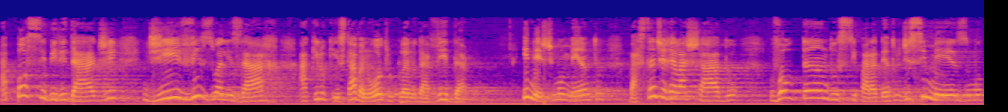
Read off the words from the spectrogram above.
a possibilidade de visualizar aquilo que estava no outro plano da vida. E neste momento, bastante relaxado, voltando-se para dentro de si mesmo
